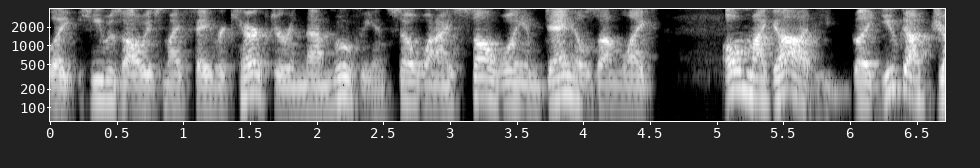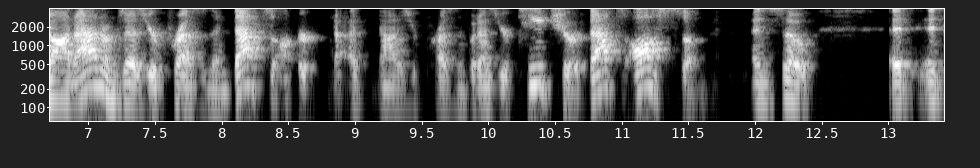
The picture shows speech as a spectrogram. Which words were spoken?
like he was always my favorite character in that movie. And so when I saw William Daniels, I'm like, oh my God, like you got John Adams as your president. That's not as your president, but as your teacher. That's awesome. And so it, it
